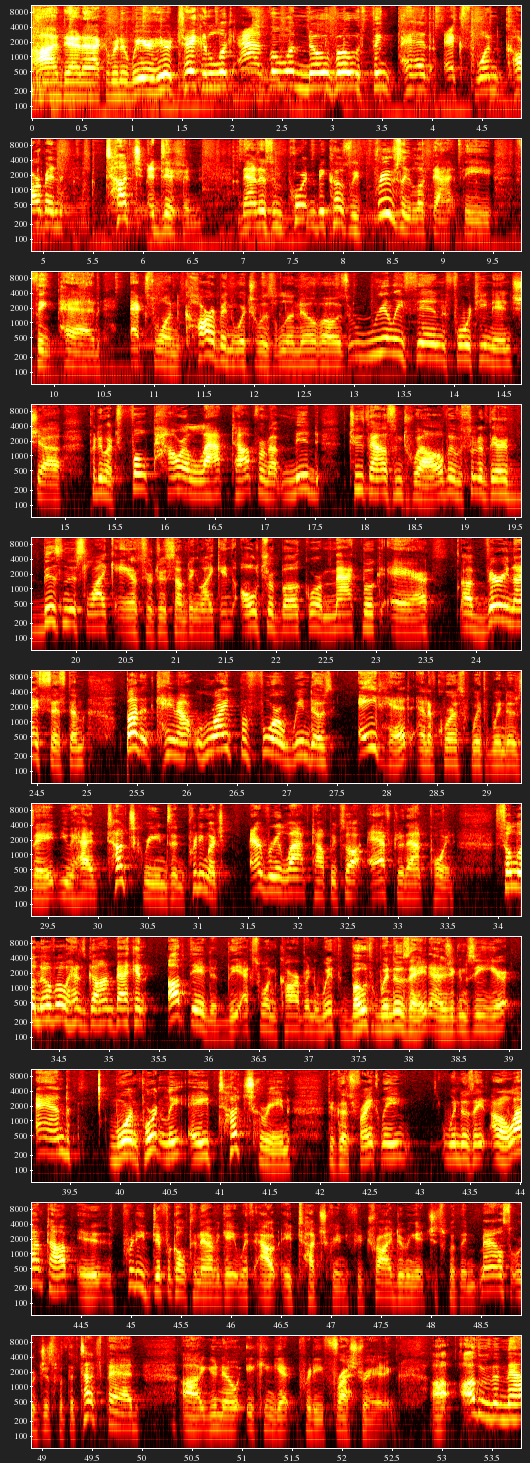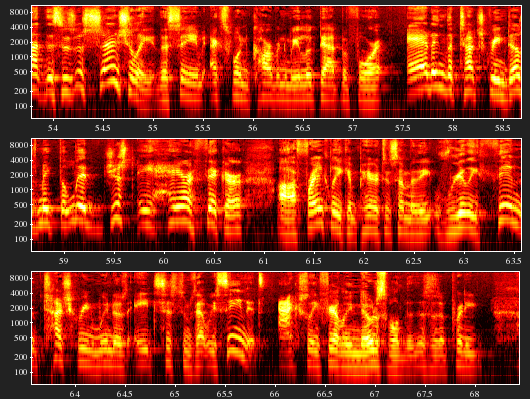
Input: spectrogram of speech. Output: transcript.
I'm Dan Ackerman, and we are here taking a look at the Lenovo ThinkPad X1 Carbon Touch Edition. That is important because we've previously looked at the ThinkPad X1 Carbon, which was Lenovo's really thin 14 inch, uh, pretty much full power laptop from about mid 2012. It was sort of their business like answer to something like an Ultrabook or MacBook Air. A very nice system, but it came out right before Windows 8 hit, and of course, with Windows 8, you had touchscreens in pretty much every laptop we saw after that point. So Lenovo has gone back and updated the X1 Carbon with both Windows 8, as you can see here, and more importantly, a touchscreen, because frankly, Windows 8 on a laptop is pretty difficult to navigate without a touchscreen. If you try doing it just with a mouse or just with the touchpad, uh, you know it can get pretty frustrating. Uh, other than that, this is essentially the same X1 Carbon we looked at before. Adding the touchscreen does make the lid just a hair thicker. Uh, frankly, compared to some of the really thin touchscreen Windows 8 systems that we've seen, it's actually fairly noticeable that this is a pretty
